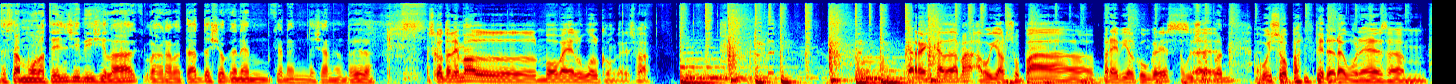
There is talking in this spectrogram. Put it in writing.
d'estar molt atents i vigilar la gravetat d'això que, anem, que anem deixant enrere. Escolta, anem al Mobile World Congress, va que arrenca demà. Avui el sopar previ al Congrés. Avui sopen. Eh, avui sopen Pere Aragonès amb,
